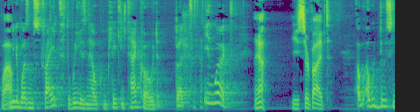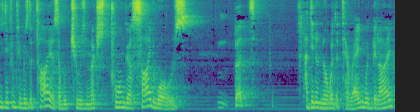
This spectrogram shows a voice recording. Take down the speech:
wow. The wheel wasn't straight. The wheel is now completely tackoed, but it worked. Yeah, you survived. I, I, would do things differently with the tires. I would choose much stronger sidewalls. Mm. But I didn't know what the terrain would be like.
